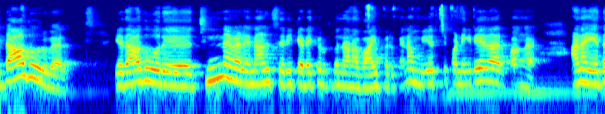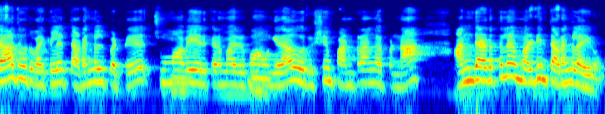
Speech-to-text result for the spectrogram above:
ஏதாவது ஒரு வேலை ஏதாவது ஒரு சின்ன வேலைனாலும் சரி கிடைக்கிறதுக்குண்டான வாய்ப்பு இருக்கு. ஏன்னா முயற்சி பண்ணிக்கிட்டே தான் இருப்பாங்க. ஆனா ஏதாவது ஒரு வகையில தடங்கல் பட்டு சும்மாவே இருக்கிற மாதிரி இருக்கும். அவங்க ஏதாவது ஒரு விஷயம் பண்றாங்க அப்படின்னா அந்த இடத்துல மறுபடியும் தடங்கல் ஆயிரும்.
